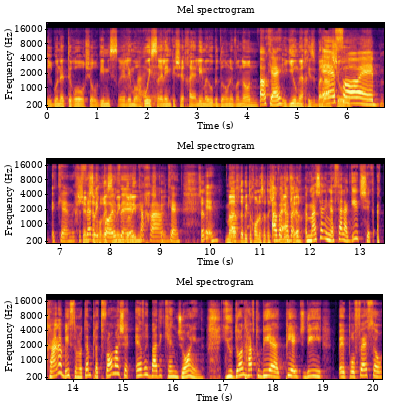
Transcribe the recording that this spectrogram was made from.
ארגוני טרור שהורגים ישראלים, או הרגו ישראלים כשחיילים היו בדרום לבנון, אוקיי. הגיעו מהחיזבאללה שהוא... איפה, כן, חסר לי פה איזה ככה, כן. כן. בסדר, מערכת הביטחון עושה את השיקולים שלה. אבל מה שאני מנסה להגיד, שהקנאביס הוא נותן פלטפורמה ש-everybody can join. You don't have to be a PhD, פרופסור,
